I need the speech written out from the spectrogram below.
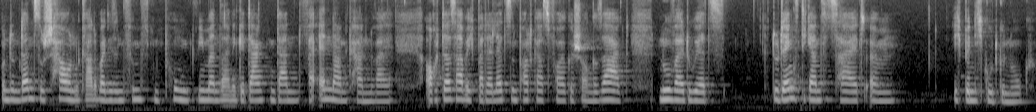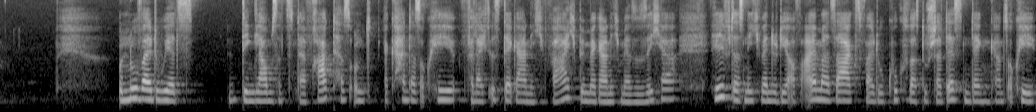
Und um dann zu schauen, gerade bei diesem fünften Punkt, wie man seine Gedanken dann verändern kann, weil auch das habe ich bei der letzten Podcast-Folge schon gesagt. Nur weil du jetzt, du denkst die ganze Zeit, ähm, ich bin nicht gut genug. Und nur weil du jetzt den Glaubenssatz hinterfragt hast und erkannt hast, okay, vielleicht ist der gar nicht wahr, ich bin mir gar nicht mehr so sicher, hilft das nicht, wenn du dir auf einmal sagst, weil du guckst, was du stattdessen denken kannst, okay,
